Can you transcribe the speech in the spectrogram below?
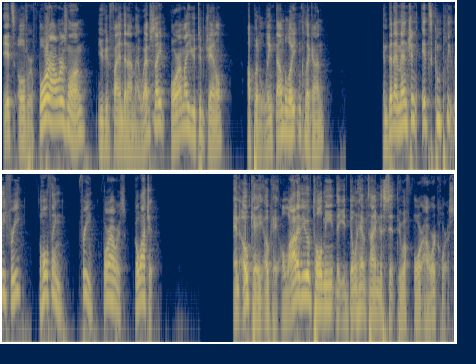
It's over four hours long. You can find it on my website or on my YouTube channel. I'll put a link down below you can click on. And did I mention it's completely free? The whole thing. Free, four hours. Go watch it. And okay, okay, a lot of you have told me that you don't have time to sit through a four hour course.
